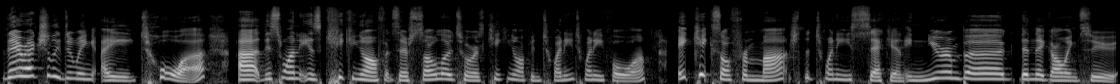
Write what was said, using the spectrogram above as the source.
they're actually doing a tour. Uh, this one is kicking off. It's their solo tour is kicking off in 2024. It kicks off from March the 22nd in Nuremberg. Then they're going to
